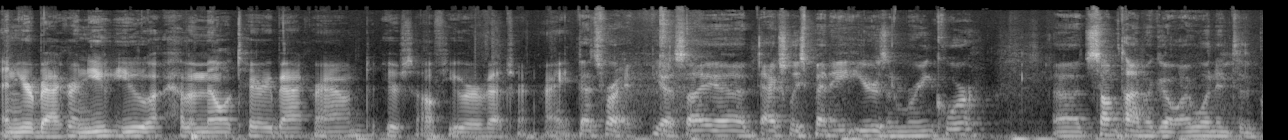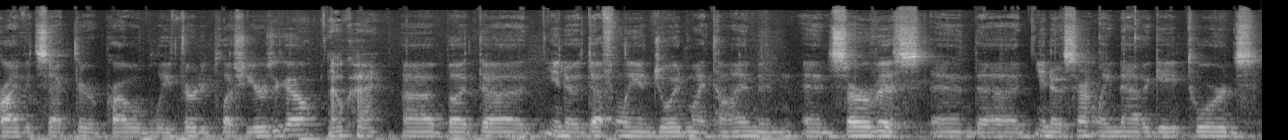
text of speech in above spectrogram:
and your background. You you have a military background yourself. You were a veteran, right? That's right. Yes, I uh, actually spent eight years in the Marine Corps. Uh, some time ago, I went into the private sector, probably 30 plus years ago. Okay. Uh, but uh, you know, definitely enjoyed my time and in service, and uh, you know, certainly navigate towards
